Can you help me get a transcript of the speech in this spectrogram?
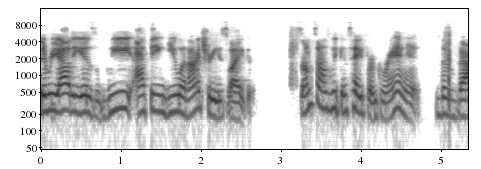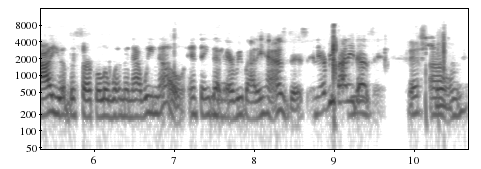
the reality is we, I think you and I Treese like sometimes we can take for granted the value of the circle of women that we know and think that everybody has this and everybody doesn't. That's true. Um,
